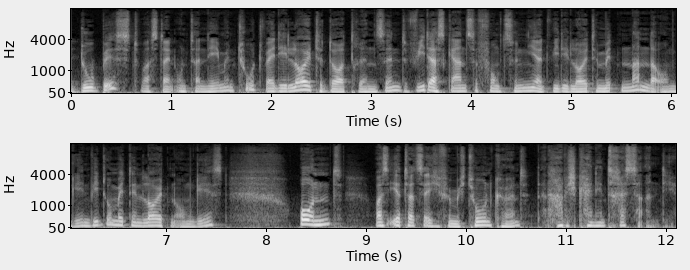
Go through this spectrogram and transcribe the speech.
du bist, was dein Unternehmen tut, wer die Leute dort drin sind, wie das Ganze funktioniert, wie die Leute miteinander umgehen, wie du mit den Leuten umgehst und was ihr tatsächlich für mich tun könnt, dann habe ich kein Interesse an dir.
